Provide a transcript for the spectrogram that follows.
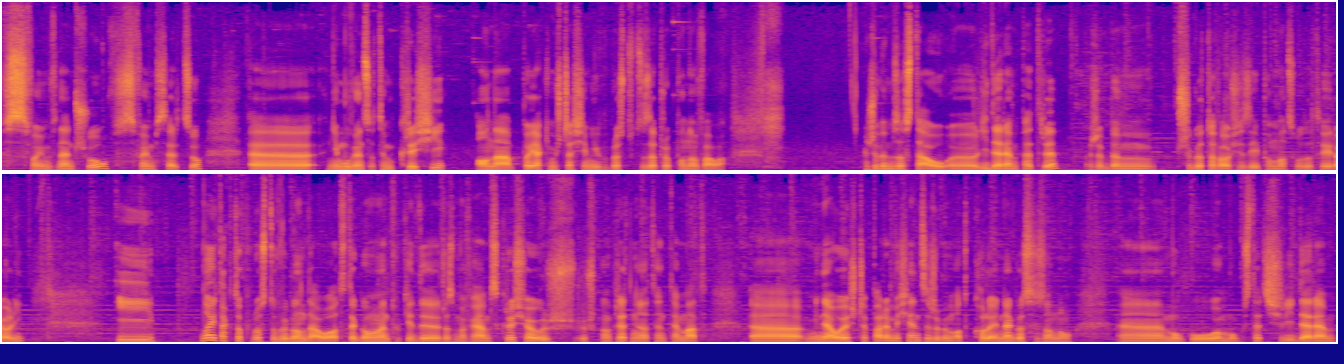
w swoim wnętrzu, w swoim sercu, e, nie mówiąc o tym Krysi, ona po jakimś czasie mi po prostu to zaproponowała, żebym został e, liderem Petry, żebym przygotował się z jej pomocą do tej roli. I no i tak to po prostu wyglądało. Od tego momentu, kiedy rozmawiałem z Krysią już, już konkretnie na ten temat, e, minęło jeszcze parę miesięcy, żebym od kolejnego sezonu e, mógł, mógł stać się liderem.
